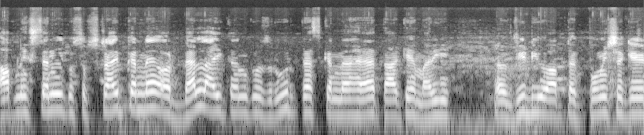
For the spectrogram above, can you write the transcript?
आपने इस चैनल को सब्सक्राइब करना है और बेल आइकन को ज़रूर प्रेस करना है ताकि हमारी वीडियो आप तक पहुँच सके।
